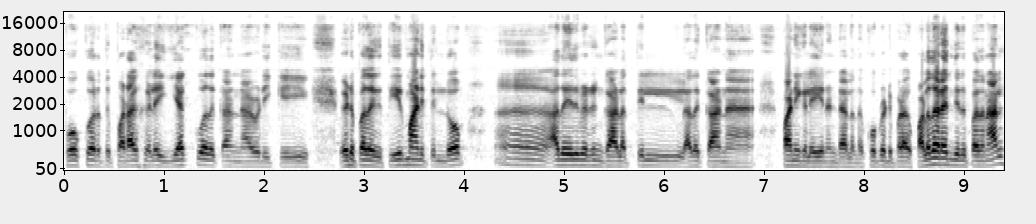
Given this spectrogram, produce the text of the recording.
போக்குவரத்து படகுகளை இயக்குவதற்கான நடவடிக்கை எடுப்பதற்கு தீர்மானித்துள்ளோம். அது எதிர்வரும் காலத்தில் அதற்கான பணிகளை ஏனென்றால் அந்த கோப்பரேட்டிவ் படகு பழுதடைந்திருப்பதனால்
